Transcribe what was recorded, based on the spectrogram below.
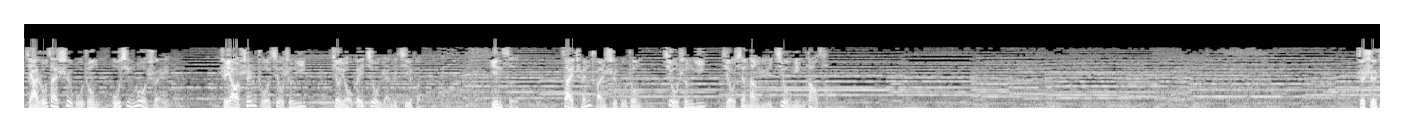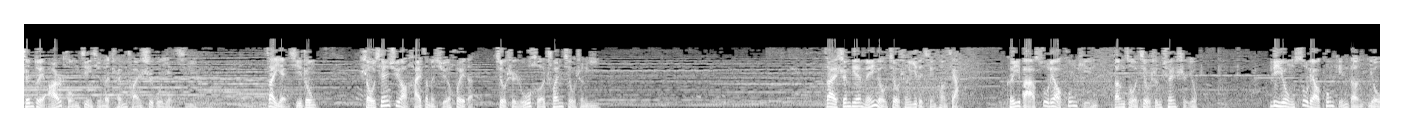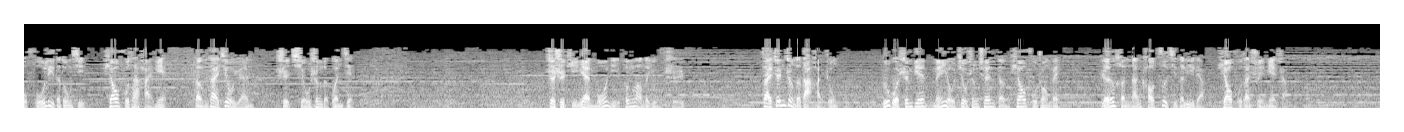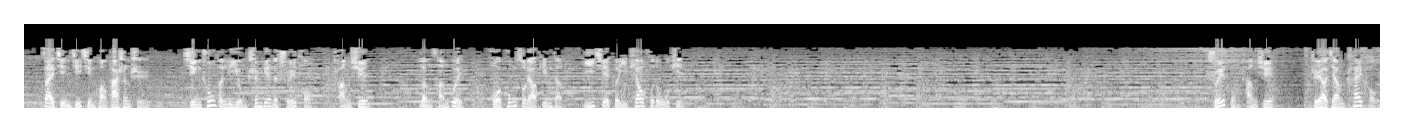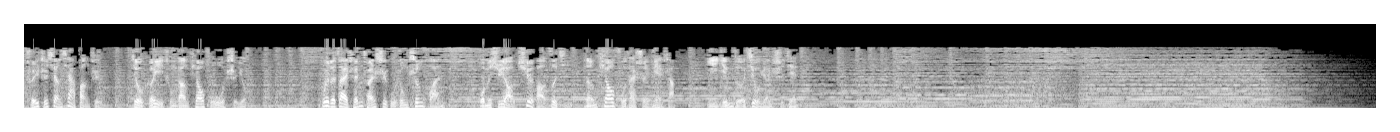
假如在事故中不幸落水，只要身着救生衣，就有被救援的机会。因此，在沉船事故中，救生衣就相当于救命稻草。这是针对儿童进行的沉船事故演习。在演习中，首先需要孩子们学会的就是如何穿救生衣。在身边没有救生衣的情况下，可以把塑料空瓶当做救生圈使用，利用塑料空瓶等有浮力的东西漂浮在海面，等待救援，是求生的关键。这是体验模拟风浪的泳池。在真正的大海中，如果身边没有救生圈等漂浮装备，人很难靠自己的力量漂浮在水面上。在紧急情况发生时，请充分利用身边的水桶、长靴、冷藏柜或空塑料瓶等一切可以漂浮的物品。水桶、长靴，只要将开口垂直向下放置，就可以充当漂浮物使用。为了在沉船事故中生还，我们需要确保自己能漂浮在水面上，以赢得救援时间。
